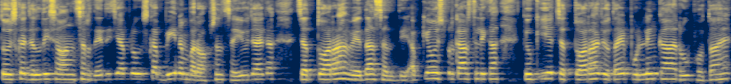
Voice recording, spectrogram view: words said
तो इसका जल्दी से आंसर दे दीजिए आप लोग। इसका बी नंबर ऑप्शन सही हो जाएगा। चतवारा वेदा संति। अब क्यों इस प्रकार से लिखा? क्योंकि ये चतवारा जो होता है पुल्लिंग का रूप होता है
